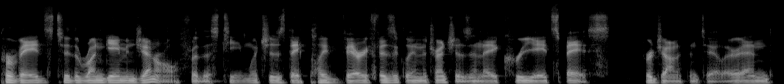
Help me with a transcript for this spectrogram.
pervades to the run game in general for this team, which is they play very physically in the trenches and they create space for Jonathan Taylor. And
